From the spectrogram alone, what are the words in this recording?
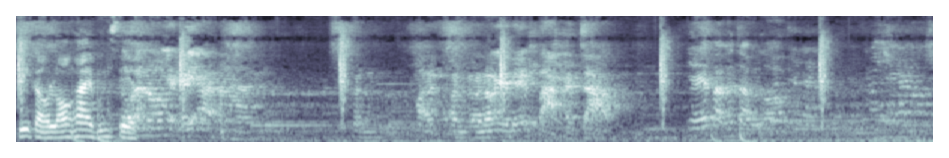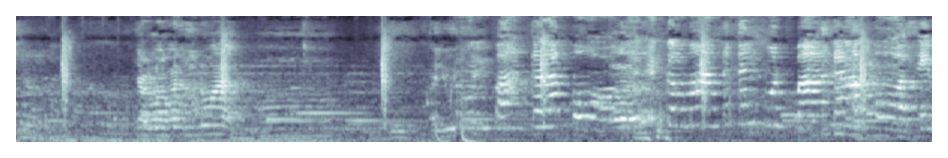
ที่เขาร้องไห้เพิ่งเสร็จว่าน้องอยากได้อ่านคนคนคนน้องอยากได้ปากกระจับอยากได้ปากกระจับเหรออยากลองอันนี้ด้วยอืมอายุคุณปานกะละโปเอ็กซ์มันเป็นคุณปานกะละโปสิบ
